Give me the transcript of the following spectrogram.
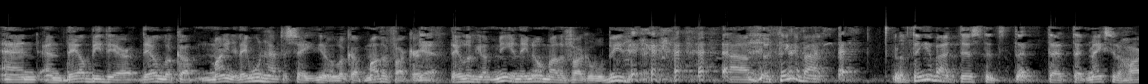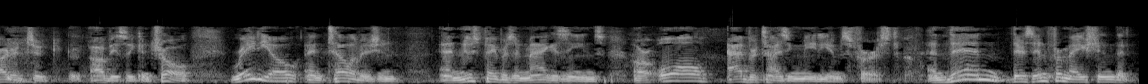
and and they'll be there. They'll look up mine. They won't have to say, you know, look up motherfucker motherfucker. Yeah. They look at me and they know motherfucker will be there. um, the thing about the thing about this that's, that, that, that makes it harder to obviously control, radio and television and newspapers and magazines are all advertising mediums first. And then there's information that,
